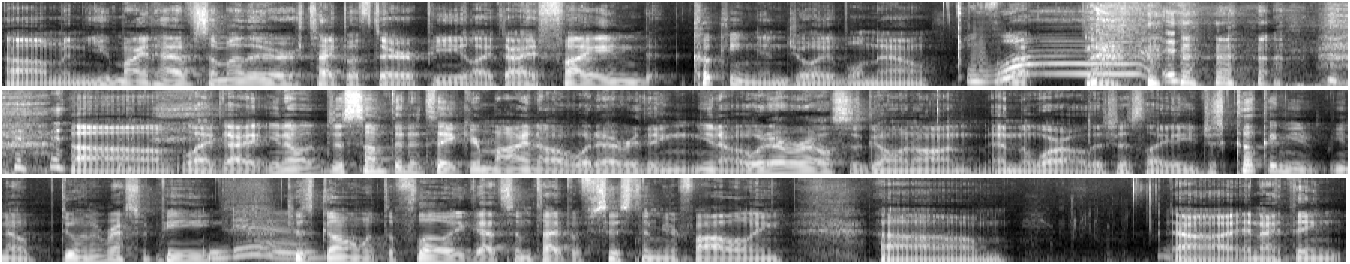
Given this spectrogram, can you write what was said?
Um, and you might have some other type of therapy. Like I find cooking enjoyable now. What? um, like I, you know, just something to take your mind off what everything, you know, whatever else is going on in the world. It's just like you just cooking, you, you know, doing a recipe, Yeah. just going with the flow. You got some type of system you're following. Um, uh, and I think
